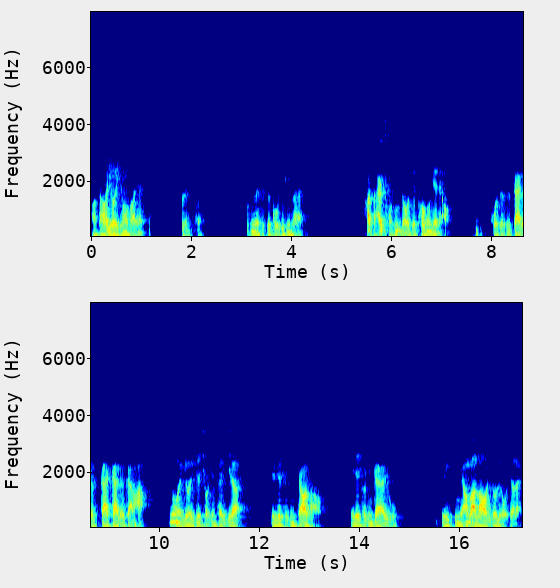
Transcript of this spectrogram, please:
啊，到有一天我发现不能扯，因为这是国际品牌，他再重新做就偷工减料，或者是改个改改个改那，因为有一些球星退役了，有些球星跳槽。那些球星改约，所以尽量把老的都留下来。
